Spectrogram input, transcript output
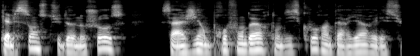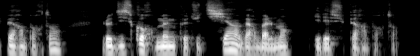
quel sens tu donnes aux choses ça agit en profondeur. Ton discours intérieur, il est super important. Le discours même que tu tiens verbalement, il est super important.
